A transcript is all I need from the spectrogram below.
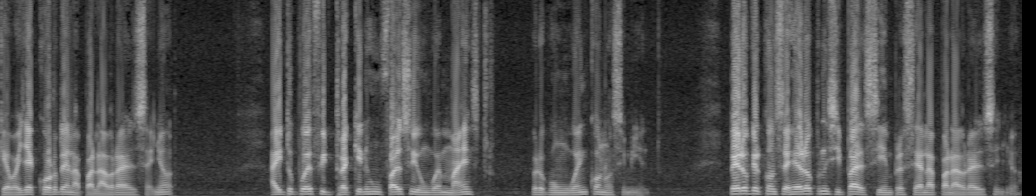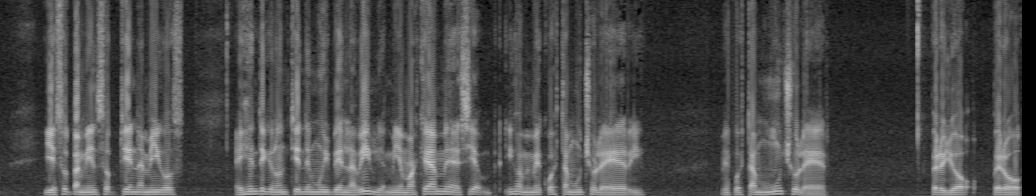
que vaya acorde en la palabra del Señor. Ahí tú puedes filtrar quién es un falso y un buen maestro, pero con un buen conocimiento pero que el consejero principal siempre sea la palabra del Señor. Y eso también se obtiene, amigos. Hay gente que no entiende muy bien la Biblia. Mi mamá que me decía, hijo, a mí me cuesta mucho leer y me cuesta mucho leer. Pero yo, pero,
